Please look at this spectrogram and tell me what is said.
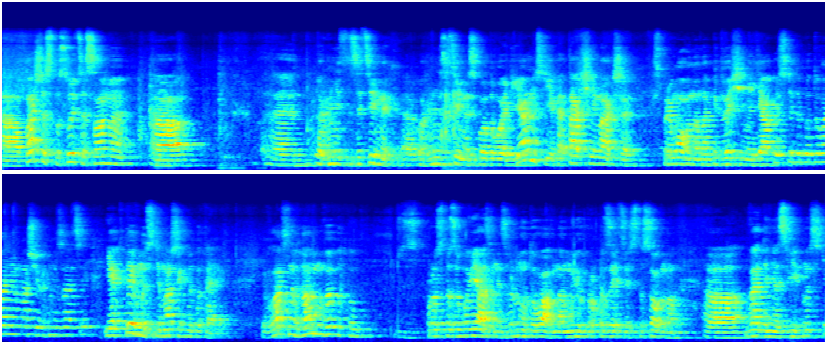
Е, Перше стосується саме е, е, організаційних, е, організаційної складової діяльності, яка так чи інакше спрямована на підвищення якості дебатування в нашій організації і активності наших дебатерів. І, власне, в даному випадку просто зобов'язаний звернути увагу на мою пропозицію стосовно е, ведення звітності,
